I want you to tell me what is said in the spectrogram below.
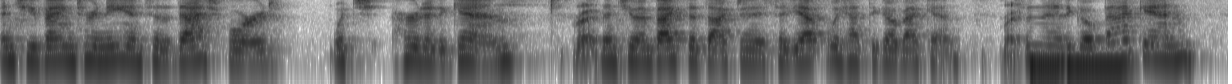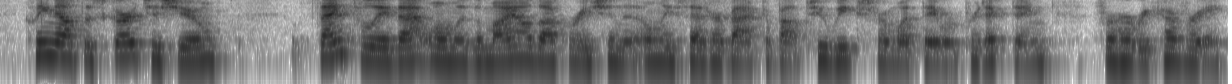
and she banged her knee into the dashboard which hurt it again right, then she went back to the doctor and they said yep we have to go back in Right. so then they had to go back in clean out the scar tissue. Thankfully that one was a mild operation that only set her back about two weeks from what they were predicting for her recovery.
